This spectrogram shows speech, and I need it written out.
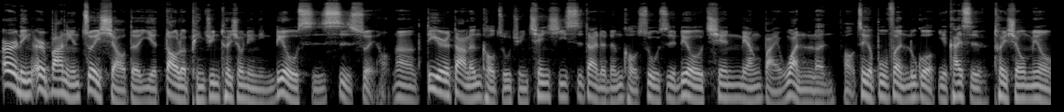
二零二八年最小的也到了平均退休年龄六十四岁哈。那第二大人口族群千禧世代的人口数是六千两百万人。哦，这个部分如果也开始退休，没有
